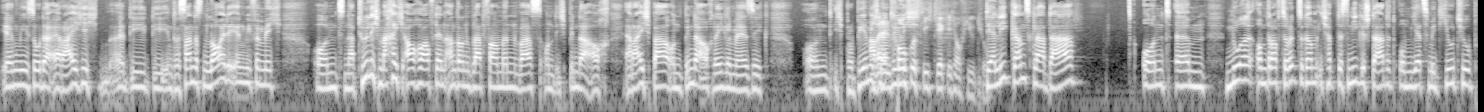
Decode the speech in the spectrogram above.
irgendwie so, da erreiche ich äh, die, die interessantesten Leute irgendwie für mich. Und natürlich mache ich auch auf den anderen Plattformen was und ich bin da auch erreichbar und bin da auch regelmäßig. Und ich probiere mich Aber dein. Fokus liegt wirklich auf YouTube. Der liegt ganz klar da. Und ähm, nur um darauf zurückzukommen, ich habe das nie gestartet, um jetzt mit YouTube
